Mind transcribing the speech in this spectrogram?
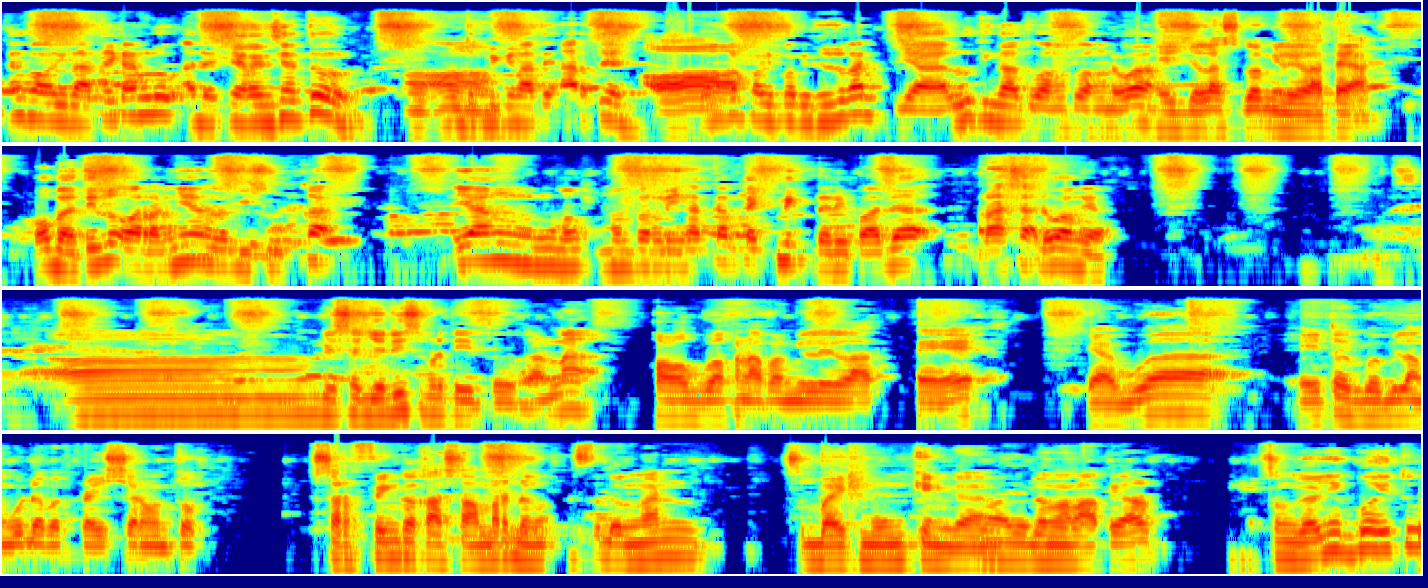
Kan kalau di latte kan lu ada challenge-nya tuh. Heeh. Untuk bikin latte artnya. Oh. Kalau kan kalau kopi susu kan ya lu tinggal tuang-tuang doang. eh jelas gue milih latte art Oh berarti lu orangnya lebih suka yang mem- memperlihatkan teknik daripada rasa doang ya? Eh, bisa jadi seperti itu karena kalau gua kenapa milih latte ya gua ya itu gue bilang gue dapat pressure untuk serving ke customer dengan, dengan sebaik mungkin kan. Oh, iya, dengan latte art seenggaknya gue itu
